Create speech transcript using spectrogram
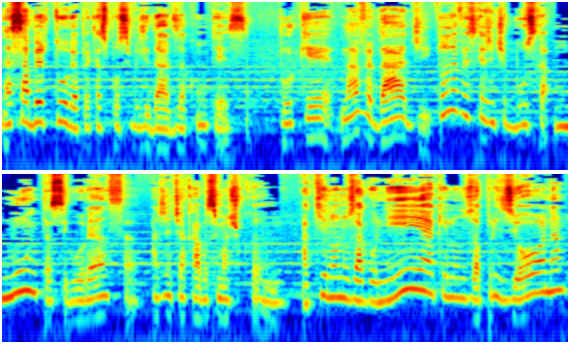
nessa abertura para que as possibilidades aconteçam. Porque, na verdade, toda vez que a gente busca muita segurança, a gente acaba se machucando. Aquilo nos agonia, aquilo nos aprisiona,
